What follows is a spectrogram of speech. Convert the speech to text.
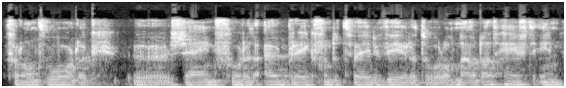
verantwoordelijk uh, zijn voor het uitbreken van de Tweede Wereldoorlog. Nou, dat heeft in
